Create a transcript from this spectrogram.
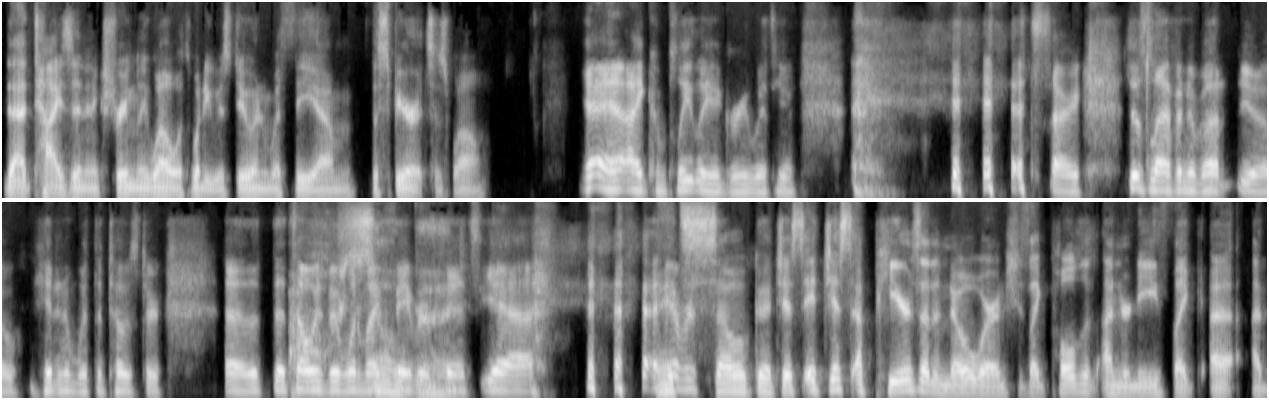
that ties in extremely well with what he was doing with the um the spirits as well. Yeah i completely agree with you. Sorry just laughing about you know hitting him with the toaster. Uh, that's always oh, been one of my so favorite good. bits. Yeah. It's so good. Just it just appears out of nowhere and she's like pulls it underneath like a, a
